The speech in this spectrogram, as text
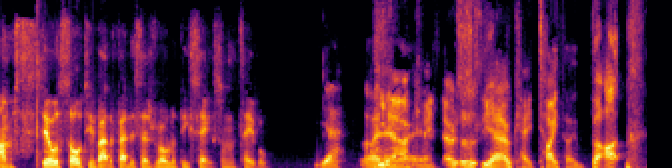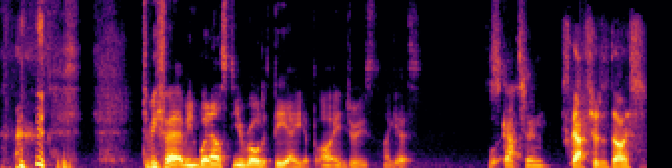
I'm still salty about the fact that it says roll a d6 on the table. Yeah. I yeah, right, okay. There's a, yeah, okay, typo. But To be fair, I mean, when else do you roll a d8? Oh, injuries, I guess. Scattering. Scatter the dice.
